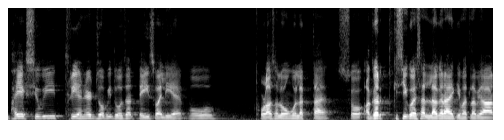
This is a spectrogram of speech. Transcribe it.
भाई X U V three hundred जो अभी 2023 वाली है वो थोड़ा सा लोगों को लगता है। सो so, अगर किसी को ऐसा लग रहा है कि मतलब यार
